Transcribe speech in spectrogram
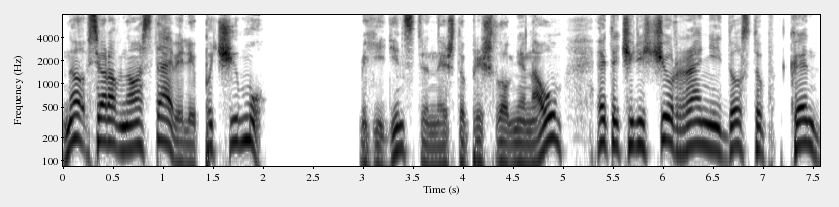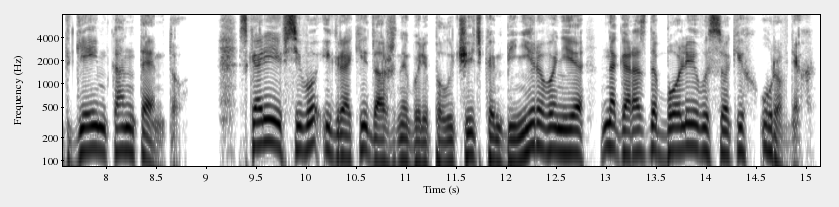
Но все равно оставили. Почему?» Единственное, что пришло мне на ум, это чересчур ранний доступ к эндгейм-контенту. Скорее всего, игроки должны были получить комбинирование на гораздо более высоких уровнях.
